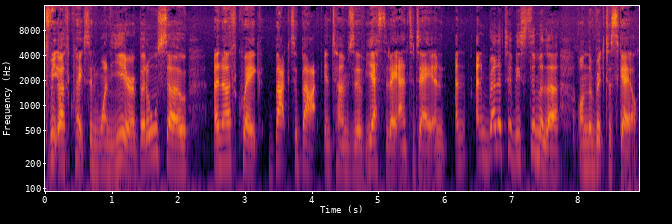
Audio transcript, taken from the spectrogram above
three earthquakes in one year, but also an earthquake back to back in terms of yesterday and today, and, and, and relatively similar on the Richter scale?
